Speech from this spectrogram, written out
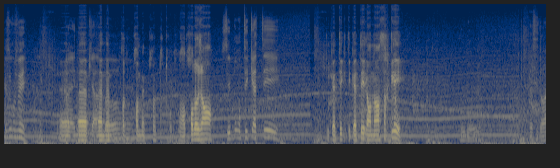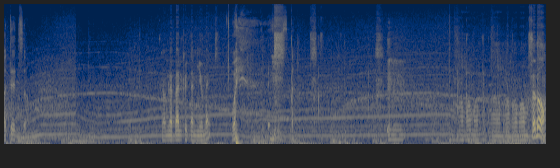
Qu'est-ce qu'on fait euh, ouais, euh, donc, euh, à euh, bord. 30 30 mètres, 30, 30, 30, 30 de gens. C'est bon, t'es caté T'es caté, t'es caté, là on est encerclé. Oh Ça, c'est dans la tête, ça. Comme la balle que t'as mis au mec. C'est bon.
